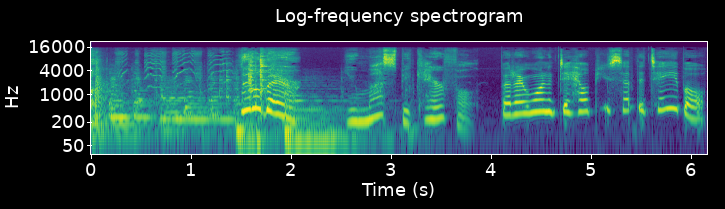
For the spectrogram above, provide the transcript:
Little bear! You must be careful. But I wanted to help you set the table.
